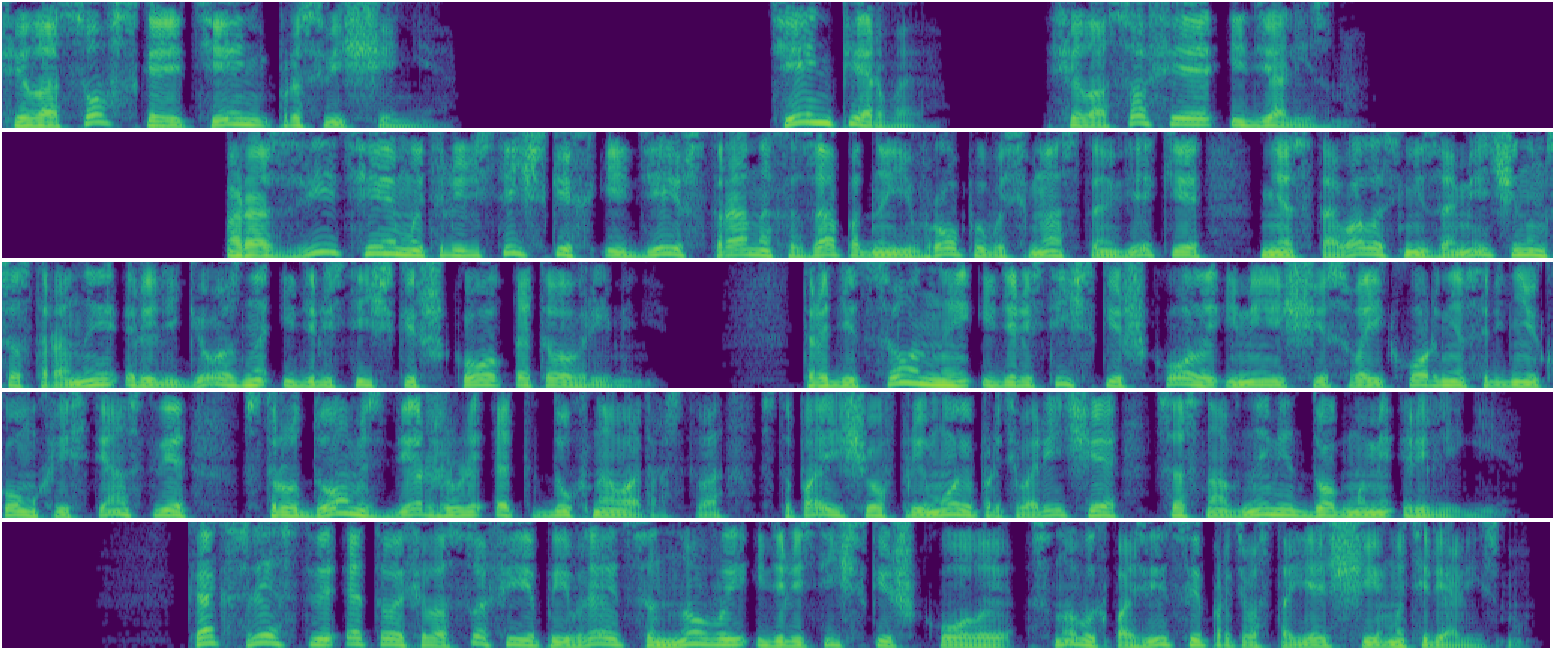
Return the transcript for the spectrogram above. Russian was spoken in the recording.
Философская тень просвещения Тень первая. Философия идеализма. Развитие материалистических идей в странах Западной Европы в XVIII веке не оставалось незамеченным со стороны религиозно-идеалистических школ этого времени. Традиционные идеалистические школы, имеющие свои корни в средневековом христианстве, с трудом сдерживали этот дух новаторства, вступающего в прямое противоречие с основными догмами религии. Как следствие этого философии появляются новые идеалистические школы с новых позиций, противостоящие материализму.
